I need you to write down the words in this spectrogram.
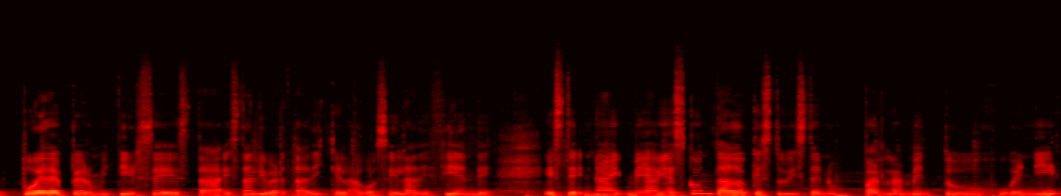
puede permitirse esta, esta libertad y que la goza y la defiende. Este, Nay, me habías contado que estuviste en un parlamento juvenil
